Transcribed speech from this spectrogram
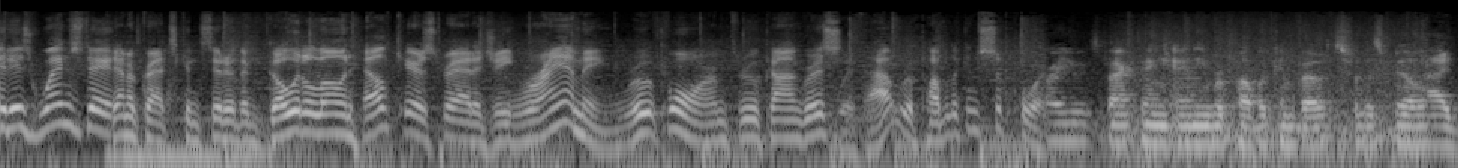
It is Wednesday. Democrats consider the go it alone health care strategy ramming reform through Congress without Republican support. Are you expecting any Republican votes for this bill? I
